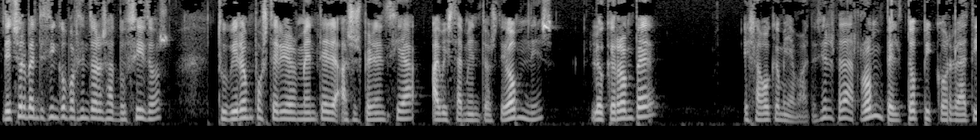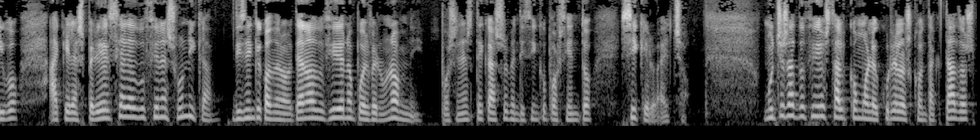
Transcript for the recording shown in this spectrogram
De hecho, el 25% de los abducidos tuvieron posteriormente a su experiencia avistamientos de ovnis, lo que rompe es algo que me llama la atención, es verdad, rompe el tópico relativo a que la experiencia de abducción es única. Dicen que cuando te han abducido no puedes ver un ovni. Pues en este caso el 25% sí que lo ha hecho. Muchos abducidos, tal como le ocurre a los contactados,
